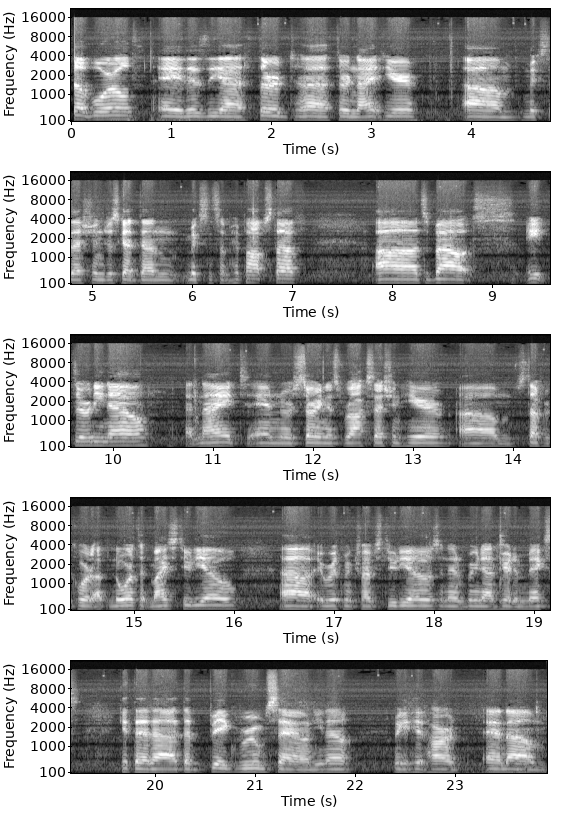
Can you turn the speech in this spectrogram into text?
What's up, world? Hey, this is the uh, third uh, third night here um, mix session. Just got done mixing some hip hop stuff. Uh, it's about 8.30 now at night and we're starting this rock session here. Um, stuff recorded up north at my studio, uh, Earhythmic Tribe Studios, and then bring it down here to mix, get that uh, that big room sound, you know, make it hit hard. And um,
